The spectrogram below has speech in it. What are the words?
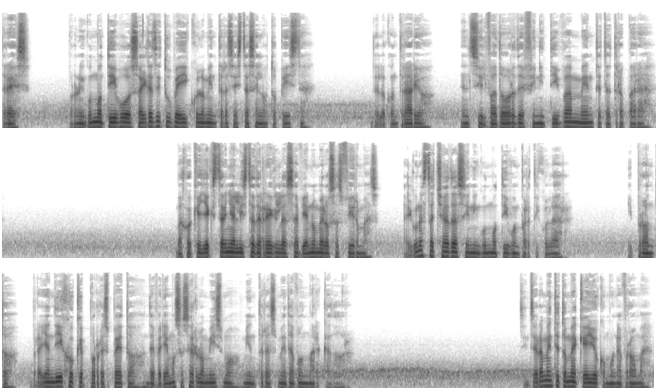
3. Por ningún motivo salgas de tu vehículo mientras estás en la autopista. De lo contrario, el silbador definitivamente te atrapará. Bajo aquella extraña lista de reglas había numerosas firmas, algunas tachadas sin ningún motivo en particular. Y pronto, Brian dijo que por respeto deberíamos hacer lo mismo mientras me daba un marcador. Sinceramente tomé aquello como una broma,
